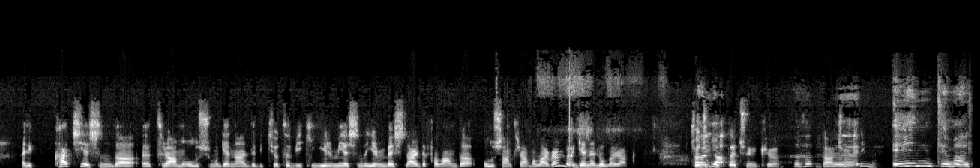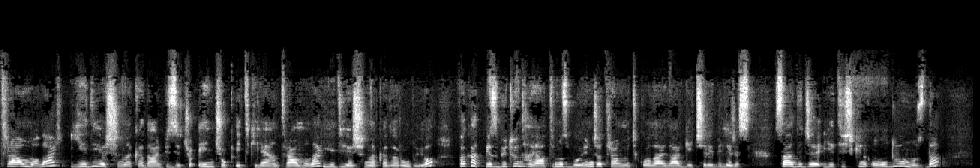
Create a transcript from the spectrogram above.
Kaç yaşında e, travma oluşumu genelde bitiyor? Tabii ki 20 yaşında 25'lerde falan da oluşan travmalar var mı? Böyle genel olarak. Çocuklukta ya, çünkü daha çok değil mi? En temel travmalar 7 yaşına kadar bizi çok, en çok etkileyen travmalar 7 yaşına kadar oluyor. Fakat biz bütün hayatımız boyunca travmatik olaylar geçirebiliriz. Sadece yetişkin olduğumuzda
